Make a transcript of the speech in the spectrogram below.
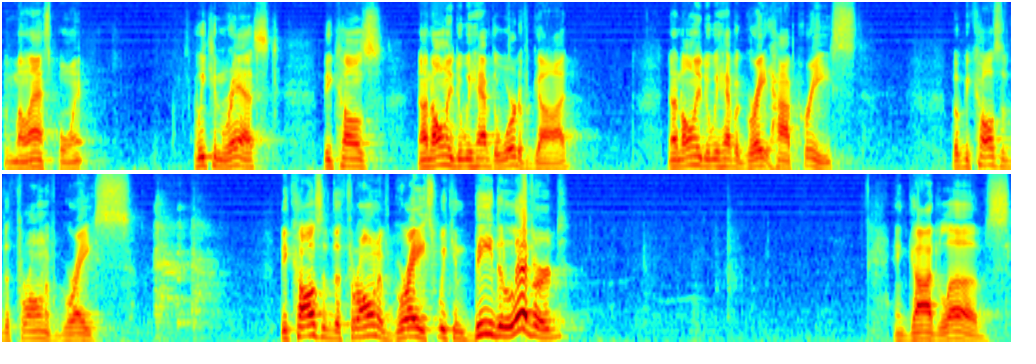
with my last point. We can rest because not only do we have the Word of God, not only do we have a great high priest, but because of the throne of grace because of the throne of grace, we can be delivered. And God loves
